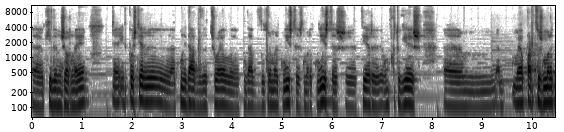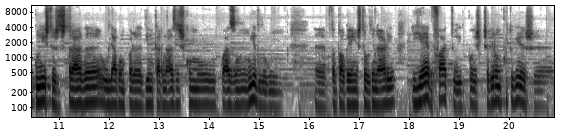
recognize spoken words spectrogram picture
uh, Kylian Jornet, e depois ter a comunidade de trail, a comunidade de ultramaratonistas, de maratonistas, ter um português a maior parte dos maratonistas de estrada olhavam para Dino Carnazes como quase um ídolo, um, uh, portanto alguém extraordinário, e é de facto, e depois saber um português uh,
